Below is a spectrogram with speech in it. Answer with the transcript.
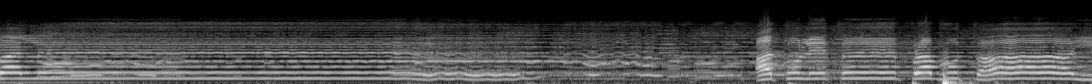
बल। अतुलित प्रभुताई।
